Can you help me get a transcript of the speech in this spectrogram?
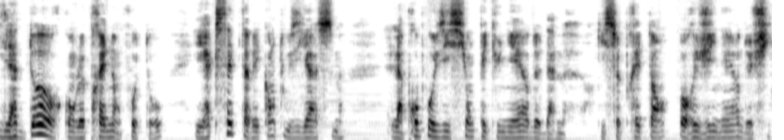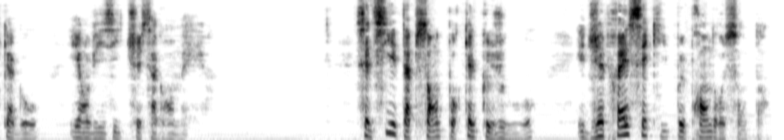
Il adore qu'on le prenne en photo et accepte avec enthousiasme la proposition pécuniaire de Damer, qui se prétend originaire de Chicago et en visite chez sa grand-mère. Celle-ci est absente pour quelques jours, et Jeffrey sait qu'il peut prendre son temps.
